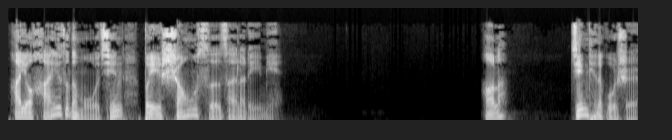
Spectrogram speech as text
还有孩子的母亲被烧死在了里面。好了，今天的故事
